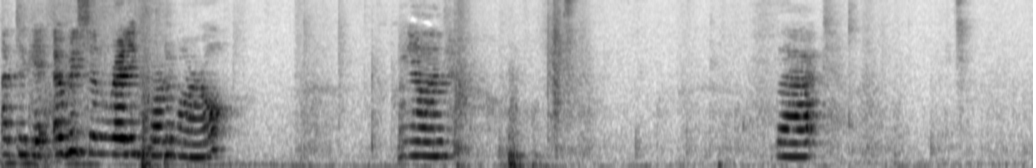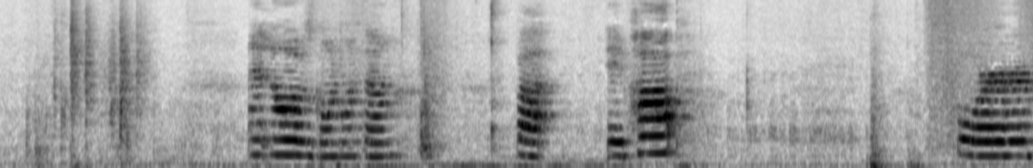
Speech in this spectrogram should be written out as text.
I have to get everything ready for tomorrow. And that I didn't know I was going with them, but a pop for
